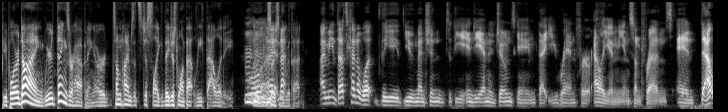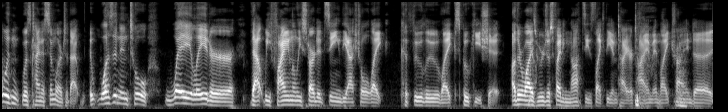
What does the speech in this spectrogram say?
people are dying, weird things are happening, or sometimes it's just like they just want that lethality Mhm. Well, I- associated and I- with that. I mean, that's kind of what the you mentioned the Indiana Jones game that you ran for Ellie and me and some friends, and that one was kind of similar to that. It wasn't until way later that we finally started seeing the actual like Cthulhu like spooky shit. Otherwise, we were just fighting Nazis like the entire time and like trying to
